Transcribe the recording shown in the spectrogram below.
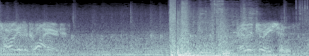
Target acquired. Penetration.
